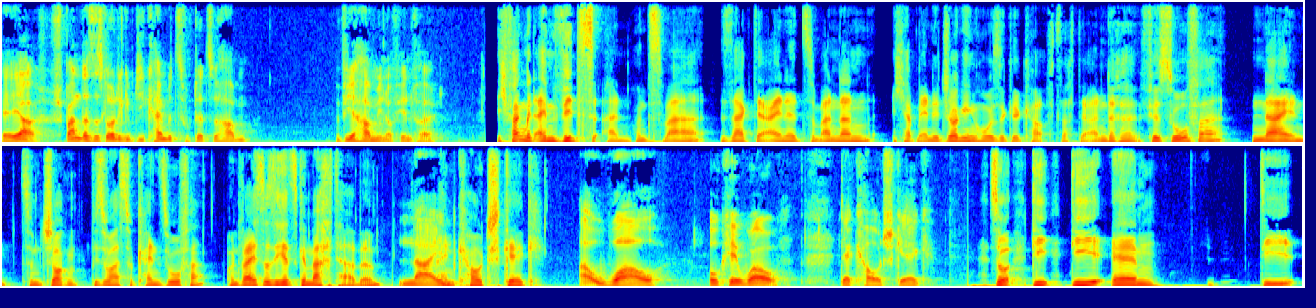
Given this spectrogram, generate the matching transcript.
äh, ja, spannend, dass es Leute gibt, die keinen Bezug dazu haben. Wir haben ihn auf jeden Fall. Ich fange mit einem Witz an. Und zwar sagt der eine zum anderen, ich habe mir eine Jogginghose gekauft. Sagt der andere, für Sofa? Nein, zum Joggen. Wieso hast du kein Sofa? Und weißt du, was ich jetzt gemacht habe? Nein. Ein Couch-Gag. Oh, wow. Okay, wow. Der Couch-Gag. So, die, die, ähm, die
